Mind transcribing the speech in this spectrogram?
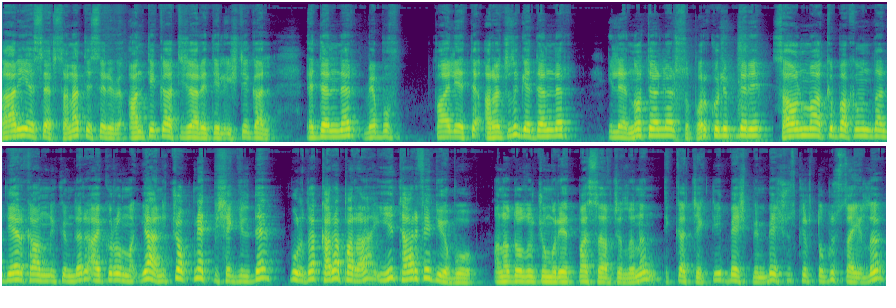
tarihi eser, sanat eseri ve antika ticaretiyle iştigal edenler ve bu faaliyette aracılık edenler ile noterler, spor kulüpleri, savunma hakkı bakımından diğer kanun hükümleri aykırı olma. Yani çok net bir şekilde burada kara parayı tarif ediyor bu Anadolu Cumhuriyet Başsavcılığı'nın dikkat çektiği 5549 sayılı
